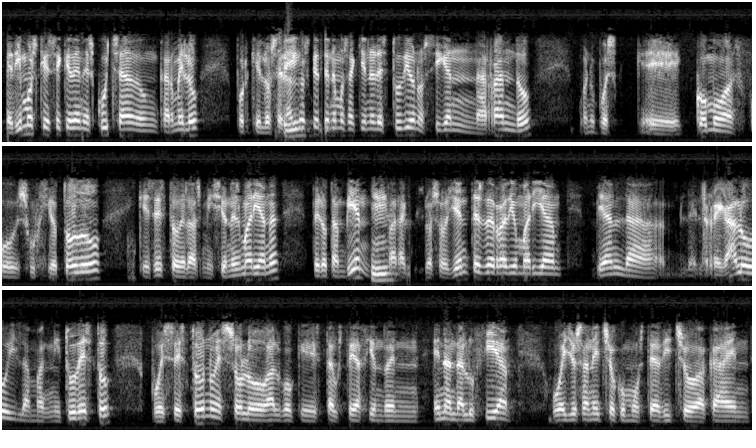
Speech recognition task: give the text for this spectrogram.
pedimos que se quede en escucha, don Carmelo, porque los hermanos que tenemos aquí en el estudio nos siguen narrando bueno, pues eh, cómo surgió todo, qué es esto de las misiones marianas, pero también Mm. para que los oyentes de Radio María vean la, el regalo y la magnitud de esto, pues esto no es solo algo que está usted haciendo en, en Andalucía o ellos han hecho, como usted ha dicho, acá en,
